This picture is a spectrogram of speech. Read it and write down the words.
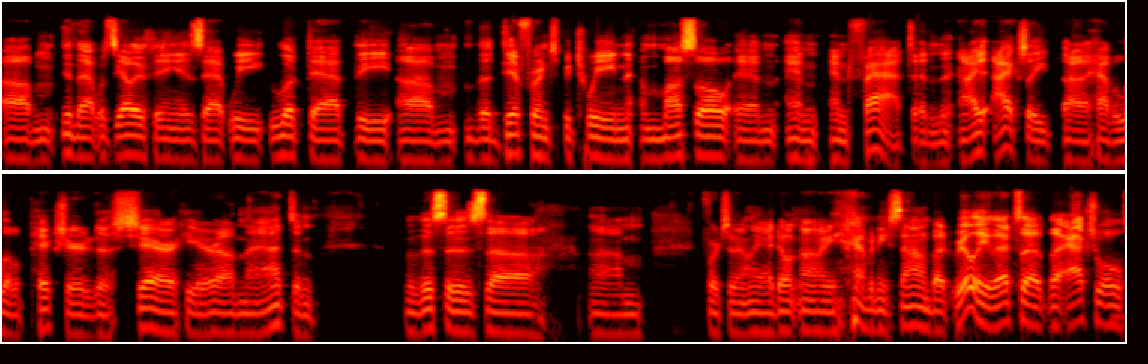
um and that was the other thing is that we looked at the um the difference between muscle and and and fat. And i i actually uh, have a little picture to share here on that. And this is uh um fortunately i don't know any have any sound but really that's a the actual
